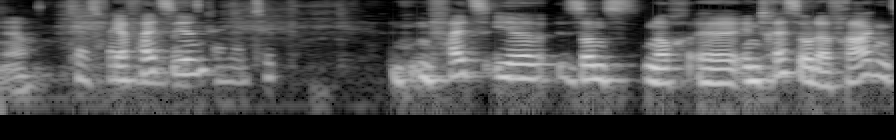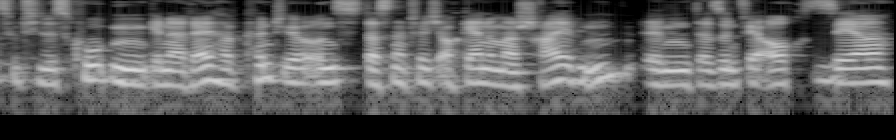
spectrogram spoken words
Ja, ja falls ihr, Tipp. Falls ihr sonst noch äh, Interesse oder Fragen zu Teleskopen generell habt, könnt ihr uns das natürlich auch gerne mal schreiben. Ähm, da sind wir auch sehr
